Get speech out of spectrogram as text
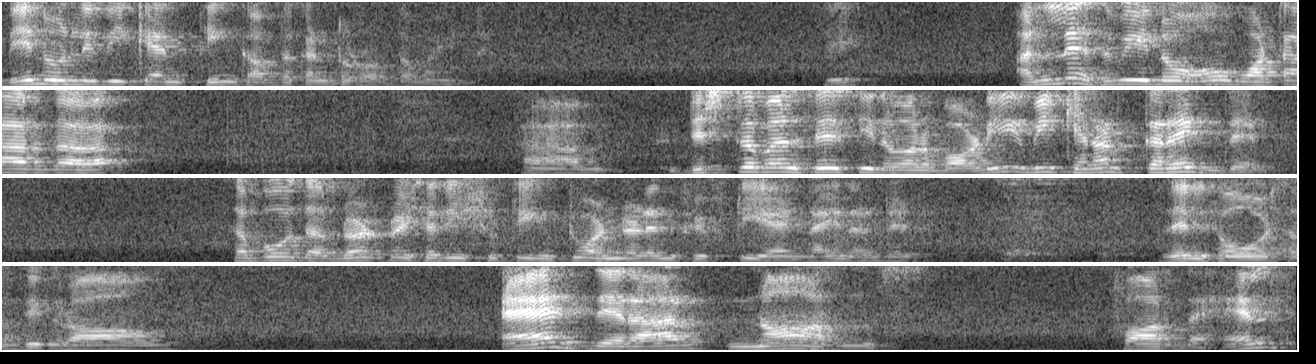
Then only we can think of the control of the mind. See? Unless we know what are the um, disturbances in our body, we cannot correct them. Suppose the blood pressure is shooting 250 and 900, then you say, oh, something wrong. As there are norms for the health,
